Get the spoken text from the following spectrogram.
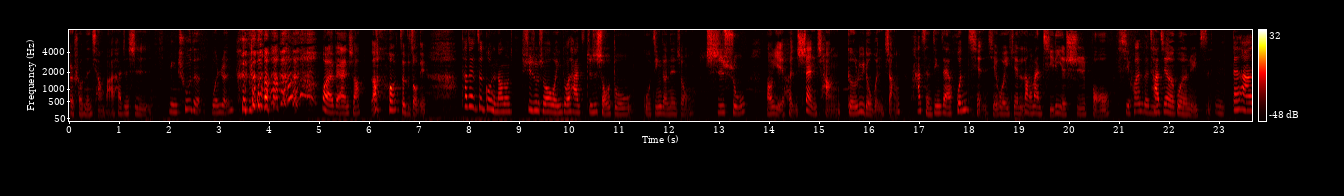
耳熟能详吧？他就是明初的文人，后来被暗杀，然后这不重点。他在这个过程当中叙述说，闻一多他就是熟读古今的那种诗书，然后也很擅长格律的文章。他曾经在婚前写过一些浪漫绮丽的诗，否喜欢的擦肩而过的女子。嗯，但他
